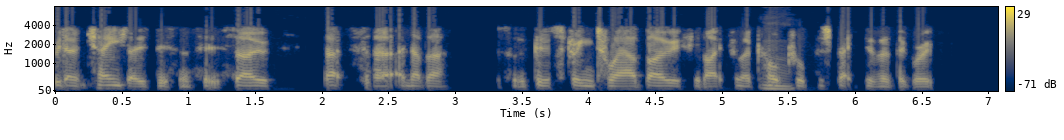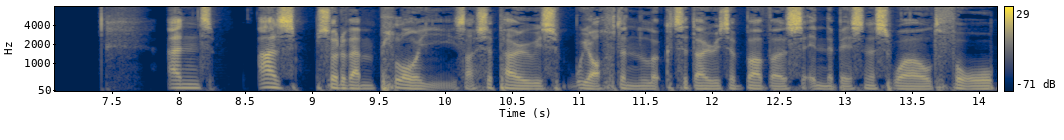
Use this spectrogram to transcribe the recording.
we don't change those businesses. So that's uh, another sort of good string to our bow, if you like, from a mm. cultural mm. perspective of the group. And as sort of employees, I suppose we often look to those above us in the business world for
